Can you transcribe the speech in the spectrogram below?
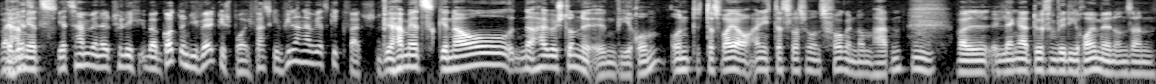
Weil wir jetzt, haben jetzt, jetzt haben wir natürlich über Gott und die Welt gesprochen. Ich weiß, wie lange haben wir jetzt gequatscht? Wir haben jetzt genau eine halbe Stunde irgendwie rum. Und das war ja auch eigentlich das, was wir uns vorgenommen hatten. Hm. Weil länger dürfen wir die Räume in unseren,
